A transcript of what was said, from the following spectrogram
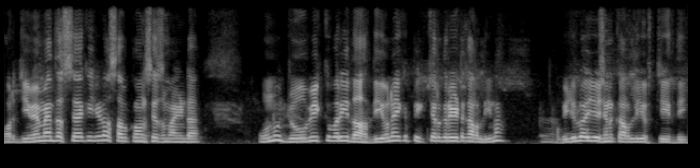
ਔਰ ਜਿਵੇਂ ਮੈਂ ਦੱਸਿਆ ਕਿ ਜਿਹੜਾ ਸਬਕੌਂਸ਼ੀਅਸ ਮਾਈਂਡ ਆ ਉਹਨੂੰ ਜੋ ਵੀ ਇੱਕ ਵਾਰੀ ਦੱਸਦੀ ਉਹਨੇ ਇੱਕ ਪਿਕਚਰ ਕ੍ਰੀਏਟ ਕਰ ਲਈ ਨਾ ਵਿਜ਼ੂਅਲਾਈਜੇਸ਼ਨ ਕਰ ਲਈ ਉਸ ਚੀਜ਼ ਦੀ।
